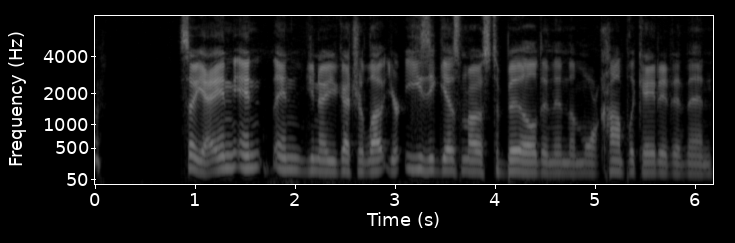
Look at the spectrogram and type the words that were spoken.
so yeah, and and and you know you got your lo- your easy gizmos to build, and then the more complicated, and then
